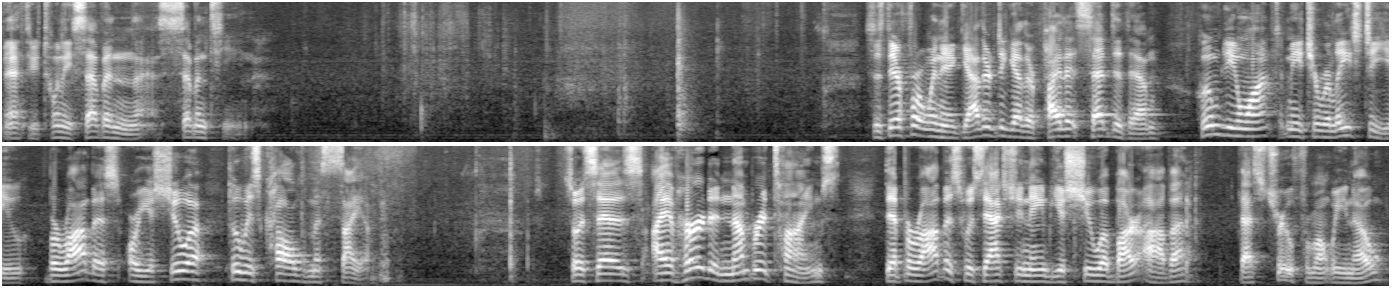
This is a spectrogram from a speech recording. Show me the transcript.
Matthew 27, uh, 17. It says, Therefore, when they had gathered together, Pilate said to them, Whom do you want me to release to you, Barabbas or Yeshua, who is called Messiah? So it says, I have heard a number of times that Barabbas was actually named Yeshua Bar Abba. That's true from what we know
